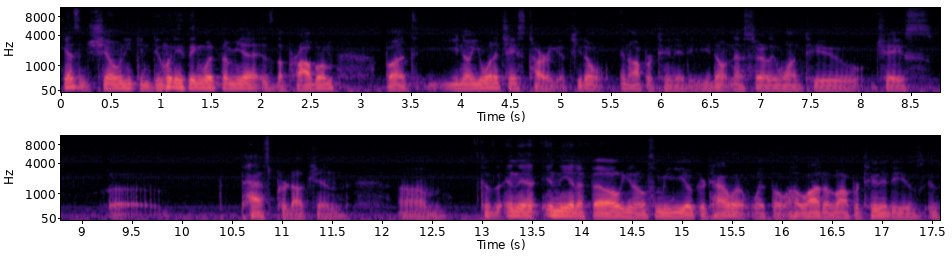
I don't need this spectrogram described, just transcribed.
He hasn't shown he can do anything with them yet. Is the problem? But you know you want to chase targets. You don't an opportunity. You don't necessarily want to chase uh, past production because um, in the in the NFL, you know, some mediocre talent with a, a lot of opportunity is, is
